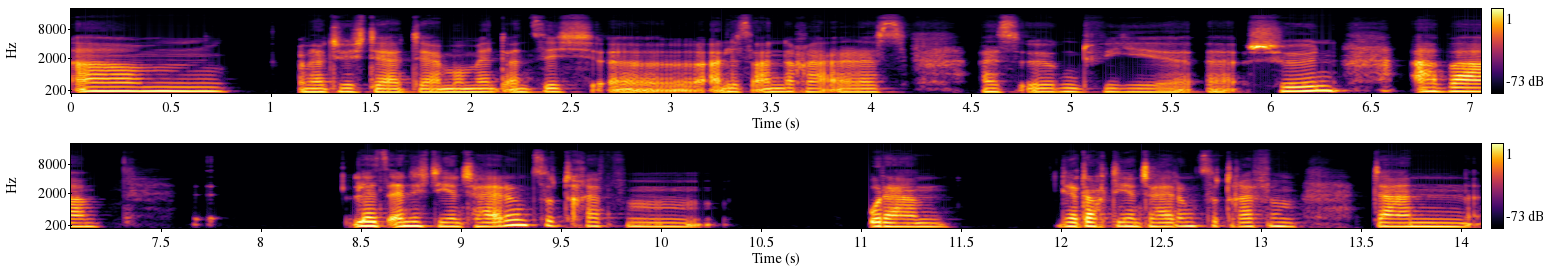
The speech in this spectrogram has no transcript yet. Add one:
Ähm, und natürlich der, der Moment an sich, äh, alles andere als, als irgendwie äh, schön. Aber letztendlich die Entscheidung zu treffen oder ja doch die Entscheidung zu treffen, dann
